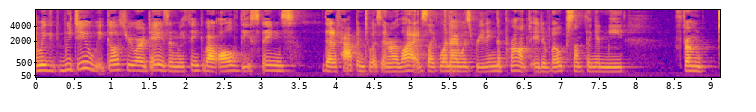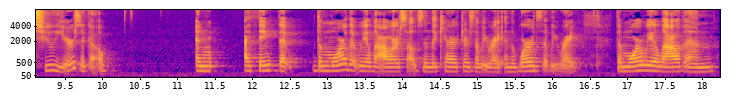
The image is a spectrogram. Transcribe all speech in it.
and we we do we go through our days and we think about all of these things that have happened to us in our lives. Like when I was reading the prompt, it evoked something in me from two years ago. And I think that the more that we allow ourselves in the characters that we write and the words that we write, the more we allow them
